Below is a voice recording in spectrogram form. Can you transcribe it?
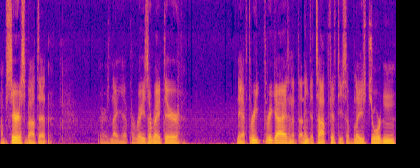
I'm serious about that. There's not yet Pereza right there. They have three three guys in the, I think the top 50. So Blaze Jordan,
